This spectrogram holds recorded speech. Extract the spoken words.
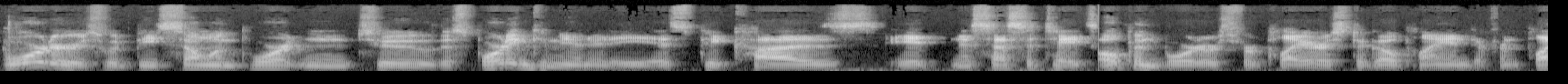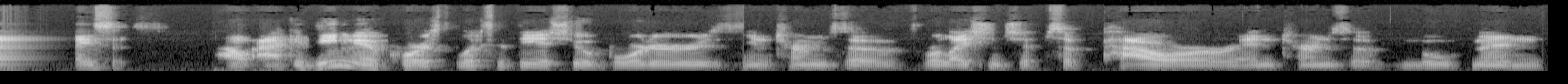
borders would be so important to the sporting community is because it necessitates open borders for players to go play in different places. Now, academia, of course, looks at the issue of borders in terms of relationships of power, in terms of movement.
